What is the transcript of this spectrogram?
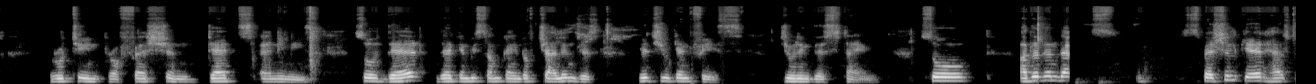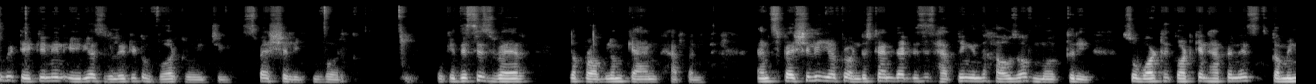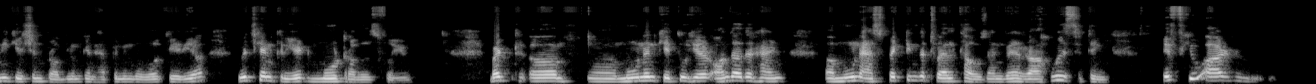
routine, profession, debts, enemies. So there, there can be some kind of challenges which you can face during this time. So other than that, special care has to be taken in areas related to work, Rohitji, especially work. Okay, this is where the problem can happen. And especially you have to understand that this is happening in the house of Mercury. So what, what can happen is communication problem can happen in the work area, which can create more troubles for you. But uh, uh, Moon and Ketu here, on the other hand, uh, Moon aspecting the 12th house and where Rahu is sitting, if you are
